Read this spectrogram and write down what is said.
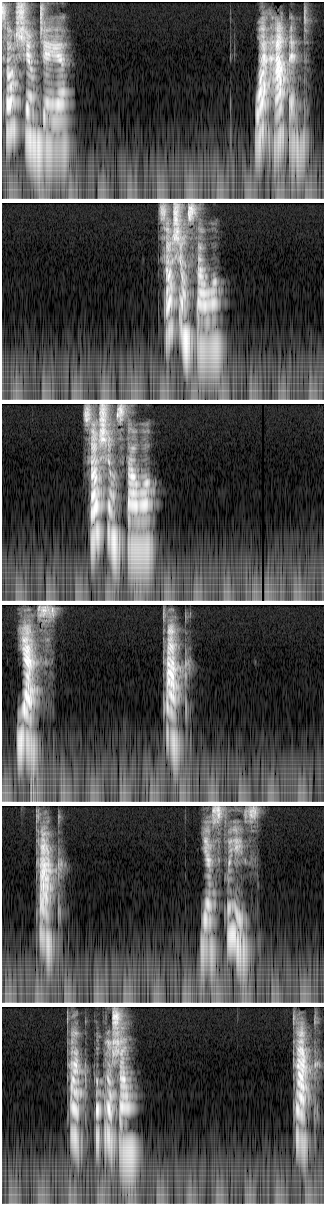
Co się dzieje? What happened? Co się stało? Co się stało? Yes. Tak. Tak. Yes, please. Tak, poproszę. Tak,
